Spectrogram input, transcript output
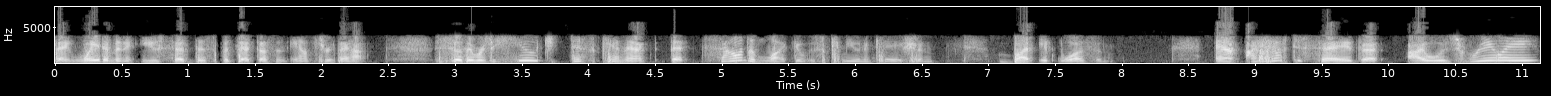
saying, wait a minute, you said this, but that doesn't answer that. So there was a huge disconnect that sounded like it was communication, but it wasn't. And I have to say that I was really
